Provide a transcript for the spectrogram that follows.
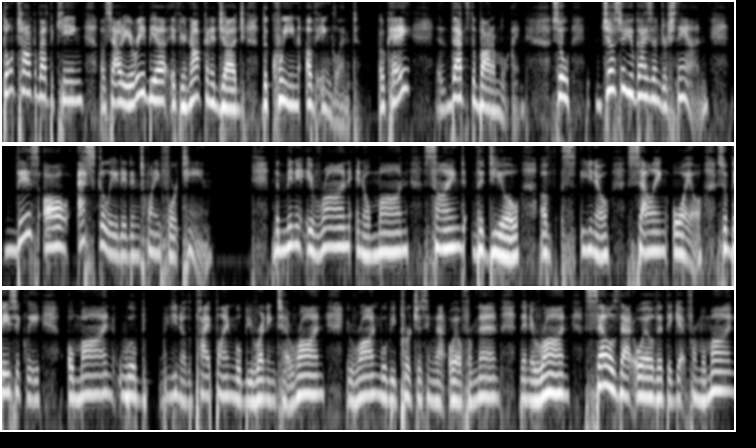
don't talk about the king of Saudi Arabia if you're not going to judge the Queen of England. Okay? That's the bottom line. So, just so you guys understand, this all escalated in 2014 the minute Iran and Oman signed the deal of, you know, selling oil. So basically, Oman will, you know, the pipeline will be running to Iran. Iran will be purchasing that oil from them. Then Iran sells that oil that they get from Oman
